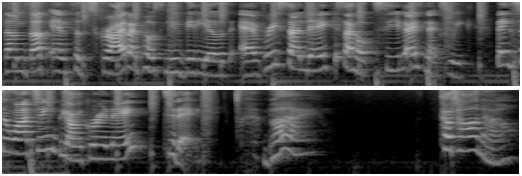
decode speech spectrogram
thumbs up and subscribe. I post new videos every Sunday, so I hope to see you guys next week. Thanks for watching Bianca Renee today. Bye. Ta-ta now.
